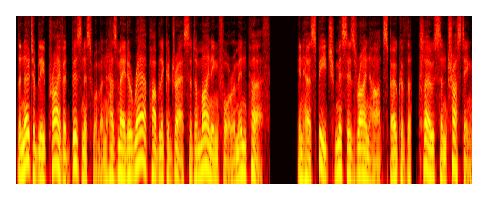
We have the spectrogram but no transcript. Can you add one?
the notably private businesswoman has made a rare public address at a mining forum in Perth. In her speech, Mrs. Rinehart spoke of the close and trusting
